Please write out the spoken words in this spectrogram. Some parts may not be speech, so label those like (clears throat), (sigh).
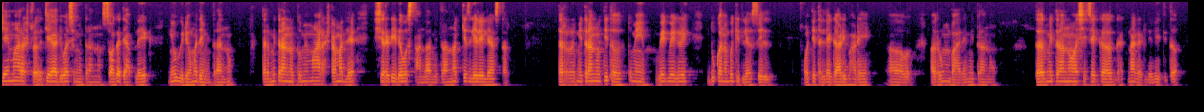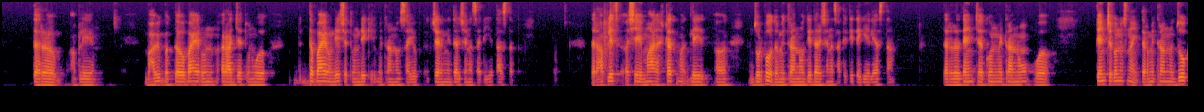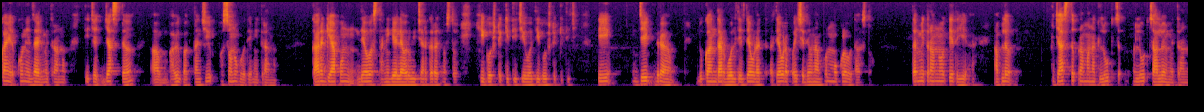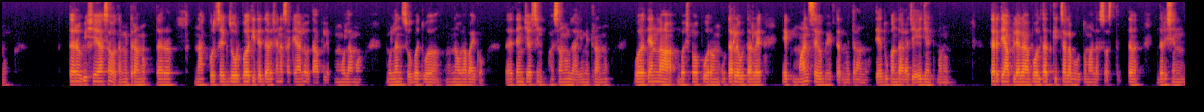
जय महाराष्ट्र जय आदिवासी मित्रांनो. स्वागत आहे आपल्या एक न्यू व्हिडिओमध्ये मित्रांनो. तर मित्रांनो तुम्ही महाराष्ट्रामधले शिर्डी देवस्थानला मित्रांनो नक्कीच गेलेले असतात. तर मित्रांनो तिथं तुम्ही वेगवेगळे दुकानं बघितले असेल व तिथले गाडी भाडे रूम भाडे मित्रांनो. तर मित्रांनो अशीच एक घटना घडलेली तिथं. तर आपले भाविक भक्त बाहेरून राज्यातून व बाहेरून देशातून देखील मित्रांनो साईबाबाच्या निदर्शनासाठी दर्शनासाठी येत असतात. तर आपलेच असे महाराष्ट्रात मधले जोडपं होतं मित्रांनो ते दर्शनासाठी तिथे गेले असता. तर त्यांच्याकडून मित्रांनो व त्यांच्याकडूनच नाही तर मित्रांनो जो काय कोणी जाईल मित्रांनो तिचे जास्त भाविक भक्तांची फसवणूक होते मित्रांनो. कारण की आपण देवस्थानी गेल्यावर विचार करत नसतो ही गोष्ट कितीची व ती गोष्ट कितीची. ते जे ग्र दुकानदार बोलतील तेवढ्यात तेवढा पैसे देऊन आपण मोकळं होत असतो. तर मित्रांनो तेथे आपलं जास्त प्रमाणात लूट लूट चालू आहे मित्रांनो. तर विषय असा होता मित्रांनो तर नागपूरचं एक जोडपं तिथे दर्शनासाठी आलं होतं आपल्या मुला मुलांसोबत व नवरा बायको. तर त्यांची अशी फसवणूक झाली मित्रांनो. व त्यांना बस स्टॉपवरून उतरले उतरले एक माणसं भेटतात मित्रांनो त्या दुकानदाराचे एजंट म्हणून. तर ते आपल्याला बोलतात की चला भाऊ तुम्हाला स्वस्त दर्शन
